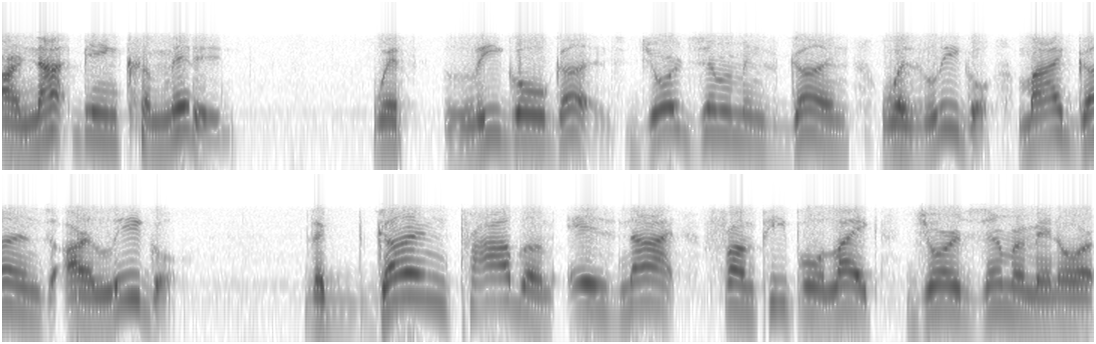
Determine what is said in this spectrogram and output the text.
are not being committed with legal guns. George Zimmerman's gun was legal. My guns are legal. The gun problem is not from people like George Zimmerman or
